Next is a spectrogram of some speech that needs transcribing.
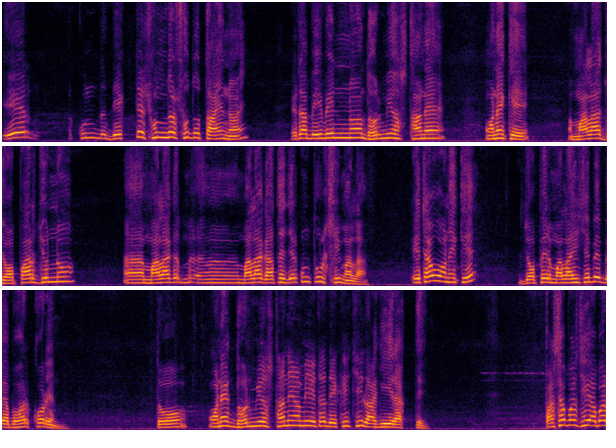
এর কোন, দেখতে সুন্দর শুধু তাই নয়, এটা বিভিন্ন ধর্মীয় স্থানে অনেকে মালা জপার জন্য মালা মালা গাঁথে, যেরকম তুলসী মালা, এটাও অনেকে জপের মালা হিসেবে ব্যবহার করেন। তো অনেক ধর্মীয় স্থানে আমি এটা দেখেছি লাগিয়ে রাখতে। পাশাপাশি আবার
